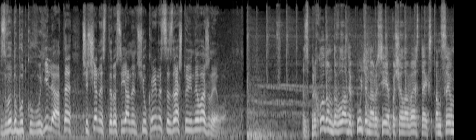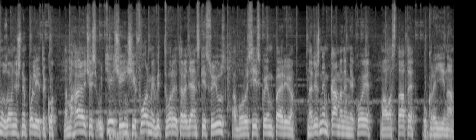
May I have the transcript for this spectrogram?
з видобутку вугілля, а те, чеченець ти росіянин чи українець, це зрештою неважливо. З приходом до влади Путіна Росія почала вести експансивну зовнішню політику, намагаючись у тій чи іншій формі відтворити радянський союз або Російську імперію, наріжним каменем якої мала стати Україна.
